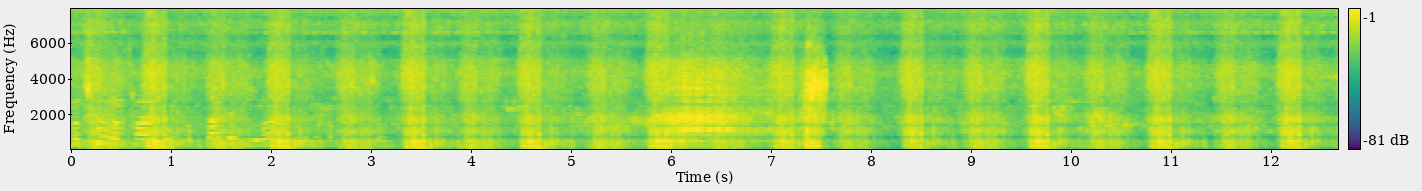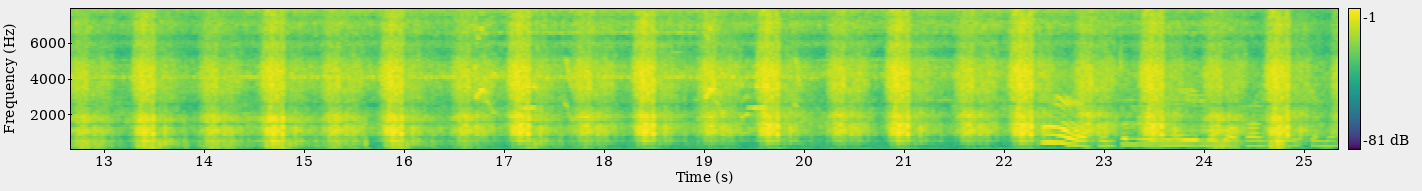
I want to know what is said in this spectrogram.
มันช่วยนำทางส่งกลับบ้านได้ดีมากเลยนะครับคุณผู้ชม ก็ผมจะมีอะไร มาบอกกลางครั้งกันนะ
